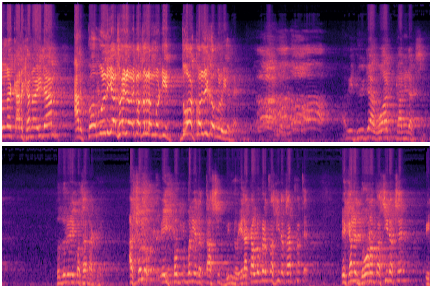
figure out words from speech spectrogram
অল্লাহ কারখানা হইলাম আর কবুলিয়া ধরল ওই বদলাম মসজিদ। দোয়া করলেই কবুল হয়ে যায়। আমি দুইটা ওয়ার্ড কানে রাখছি। হুজুরের এই কথা ডাকে আসলে এই ফকির বাড়ি একটা তাসির ভিন্ন। এলাকার লোকের তাসির আছে আপনাদের? এখানে দোয়ারা তাসির আছে, এই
